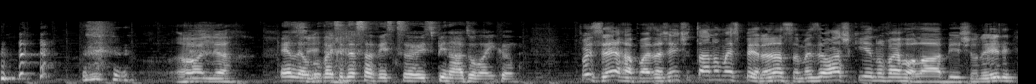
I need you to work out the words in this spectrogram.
Olha. É, Léo, não vai ser dessa vez que você vai ver Spinazzo lá em campo. Pois é, rapaz, a gente tá numa esperança, mas eu acho que não vai rolar, bicho. Ele,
